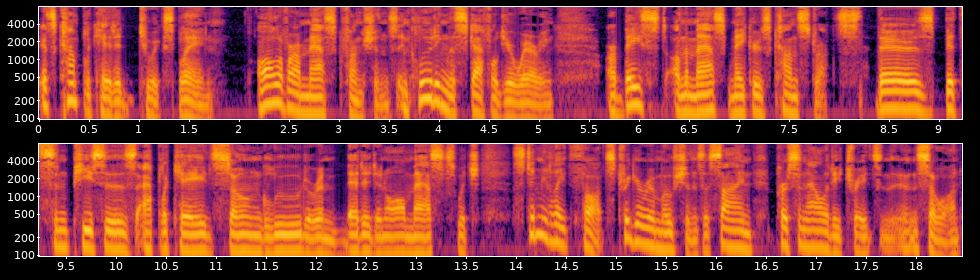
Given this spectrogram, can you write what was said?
It's complicated to explain. All of our mask functions, including the scaffold you're wearing, are based on the mask maker's constructs. There's bits and pieces, appliques, sewn, glued, or embedded in all masks which stimulate thoughts, trigger emotions, assign personality traits, and so on.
